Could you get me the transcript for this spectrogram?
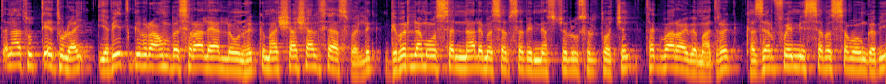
የጥናት ውጤቱ ላይ የቤት ግብር አሁን በስራ ላይ ያለውን ሕግ ማሻሻል ሳያስፈልግ ግብር ለመወሰንና ለመሰብሰብ የሚያስችሉ ስልቶችን ተግባራዊ በማድረግ ከዘርፉ የሚሰበሰበውን ገቢ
